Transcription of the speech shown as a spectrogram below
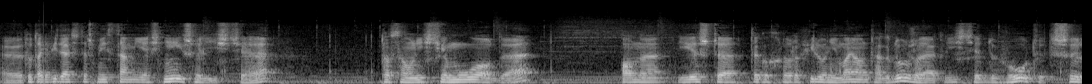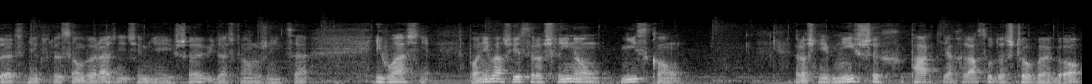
E, Tutaj widać też miejscami jaśniejsze liście. To są liście młode. One jeszcze tego chlorofilu nie mają tak dużo jak liście dwu czy trzyletnie, które są wyraźnie ciemniejsze. Widać tą różnicę. I właśnie, ponieważ jest rośliną niską, rośnie w niższych partiach lasu deszczowego,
